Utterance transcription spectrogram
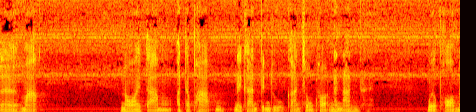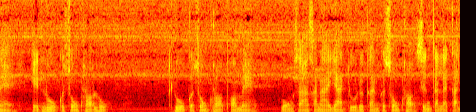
เออมาก น้อยตามอัตภาพในการเป็นอยู่การสงเคราะห์นั้นๆ เมื่อพ่อแม่เห็นลูกก็สงเคราะห์ลูก ลูกก็สงเคราะห์พ่อแม่ วงศาคณาญาติอยู่ด้วยกันก็สงเคราะห์ซึ่งกันและกัน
